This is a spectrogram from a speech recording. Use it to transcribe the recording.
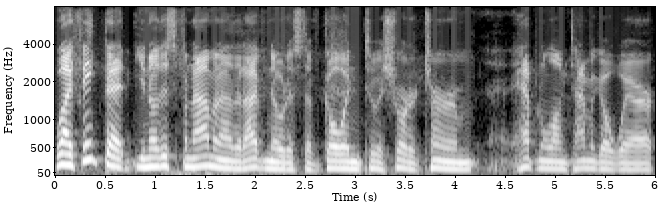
Well, I think that you know this phenomenon that I've noticed of going to a shorter term happened a long time ago, where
